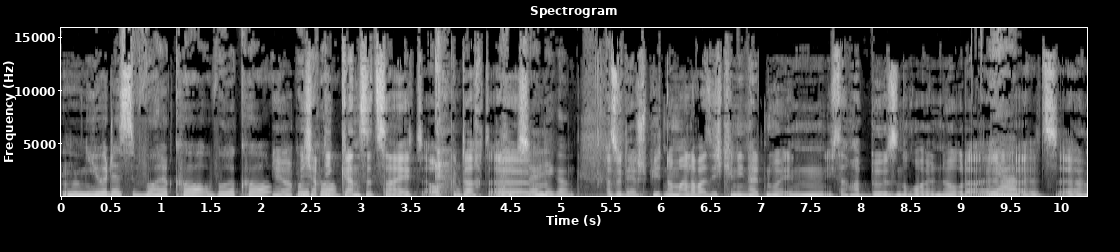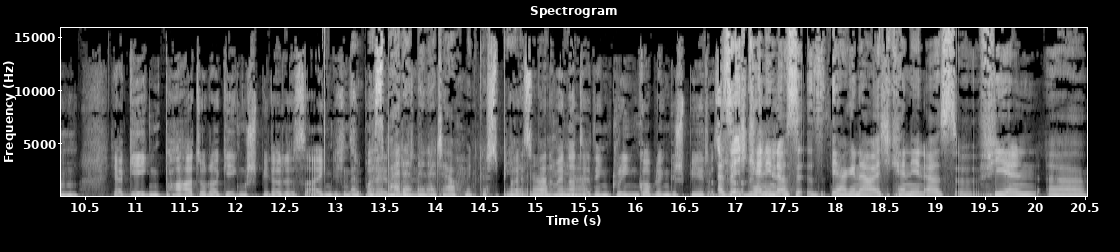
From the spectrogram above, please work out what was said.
Nudis Volko. Volko? Ja, Volko? ich habe die ganze Zeit auch gedacht, ähm, Entschuldigung. also der spielt normalerweise, ich kenne ihn halt nur in, ich sag mal, bösen Rollen, ne? Oder äh, Ja. als ähm, ja Gegenpart oder Gegenspieler des eigentlichen Superhelden. Spider-Man hat er auch mitgespielt. Bei ne? Spider-Man ja. hat er den Green Goblin gespielt. Also für ich kenne ihn aus, ja genau, ich kenne ihn aus äh, vielen, äh,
